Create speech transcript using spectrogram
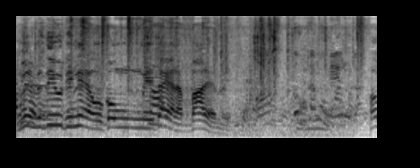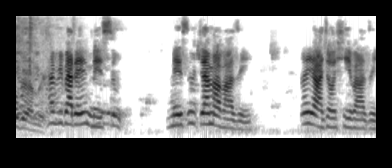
အမေမသိဘူးဒီနေ့ဟိုကုံနေတိုက်ရတာပါတယ်အမေကုံထမ်းမှုနေလို့လားဟုတ်တယ်အမေ Happy birthday မေစုမေစုကျမ်းပါပါစေတက်ရကြောရှိပါစေ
